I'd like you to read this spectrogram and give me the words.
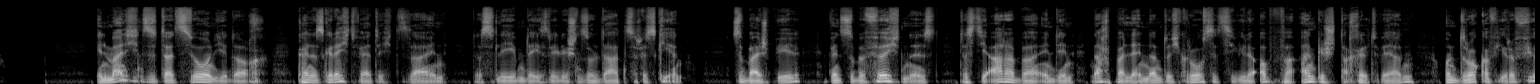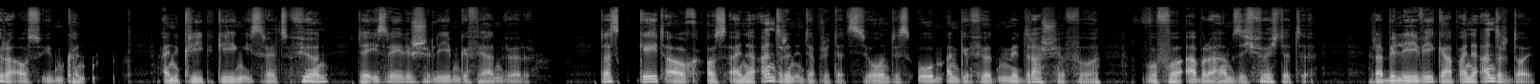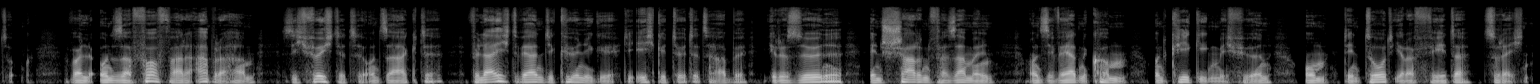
In manchen Situationen jedoch kann es gerechtfertigt sein, das Leben der israelischen Soldaten zu riskieren. Zum Beispiel, wenn zu befürchten ist, dass die Araber in den Nachbarländern durch große zivile Opfer angestachelt werden und Druck auf ihre Führer ausüben könnten. Einen Krieg gegen Israel zu führen, der israelische Leben gefährden würde. Das geht auch aus einer anderen Interpretation des oben angeführten Midrash hervor, wovor Abraham sich fürchtete. Rabbi Levi gab eine andere Deutung, weil unser Vorfahre Abraham sich fürchtete und sagte, vielleicht werden die Könige, die ich getötet habe, ihre Söhne in Scharren versammeln, und sie werden kommen und Krieg gegen mich führen, um den Tod ihrer Väter zu rächen.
